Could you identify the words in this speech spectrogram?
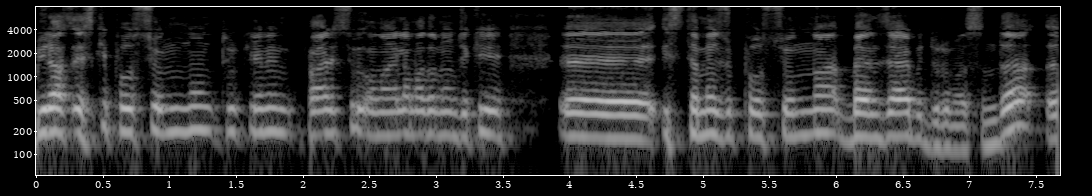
biraz eski pozisyonunun Türkiye'nin Paris'i onaylamadan önceki e, istemezlik pozisyonuna benzer bir durum aslında. E,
